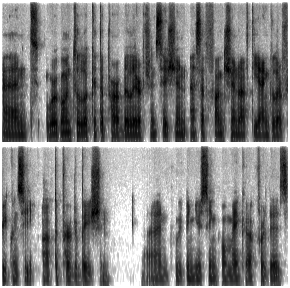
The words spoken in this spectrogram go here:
And we're going to look at the probability of transition as a function of the angular frequency of the perturbation. And we've been using omega for this.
